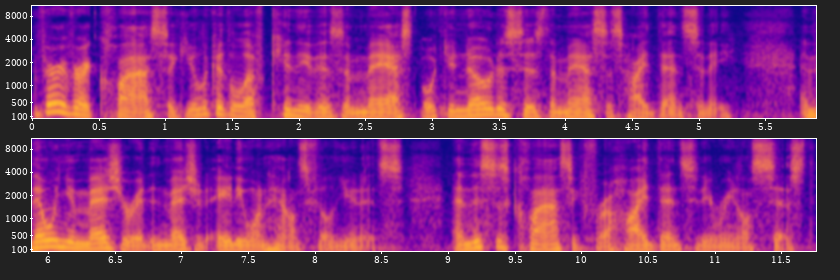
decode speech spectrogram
very, very classic. You look at the left kidney, there's a mass, but what you notice is the mass is high density. And then when you measure it, it measured 81 Hounsfield units. And this is classic for a high density renal cyst.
